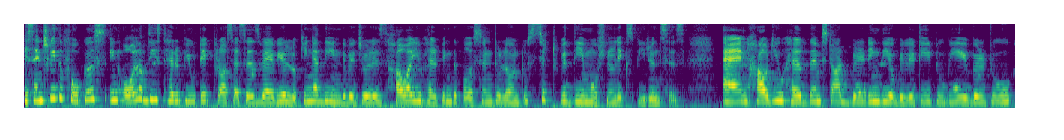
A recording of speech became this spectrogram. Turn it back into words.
essentially the focus in all of these therapeutic processes where we are looking at the individual is how are you helping the person to learn to sit with the emotional experiences? And how do you help them start building the ability to be able to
